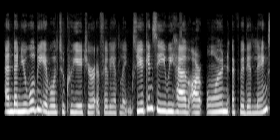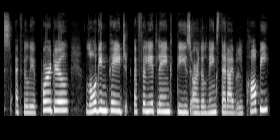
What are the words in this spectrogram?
and then you will be able to create your affiliate links. So you can see we have our own affiliate links, affiliate portal, login page, affiliate link. These are the links that I will copy,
